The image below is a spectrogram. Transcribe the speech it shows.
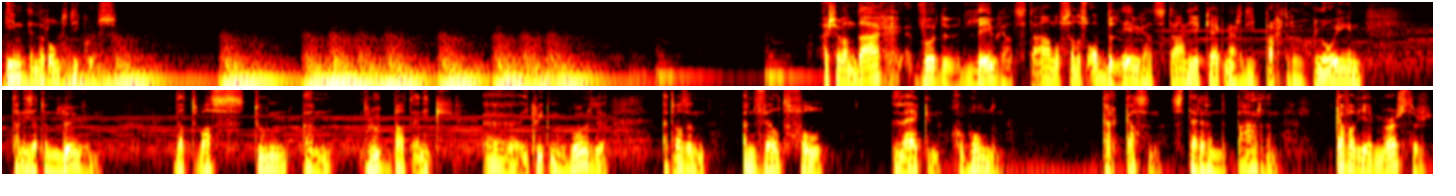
in en rond die koets. Als je vandaag voor de leeuw gaat staan, of zelfs op de leeuw gaat staan, en je kijkt naar die prachtige glooiingen, dan is dat een leugen. Dat was toen een bloedbad. En ik, uh, ik wiek mijn woorden. Het was een, een veld vol lijken, gewonden, karkassen, stervende paarden. Cavalier Mercer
